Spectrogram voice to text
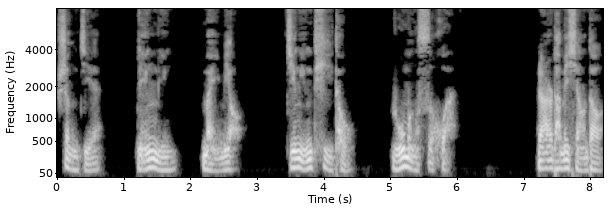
圣洁、灵明、美妙、晶莹剔透，如梦似幻。然而，他没想到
